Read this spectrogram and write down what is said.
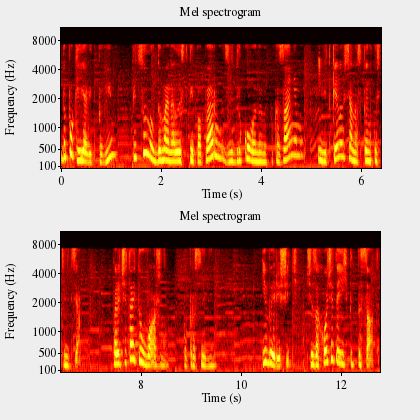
допоки я відповів, підсунув до мене листки паперу з віддрукованими показаннями і відкинувся на спинку стільця. Перечитайте уважно, попросив він, і вирішіть, чи захочете їх підписати.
